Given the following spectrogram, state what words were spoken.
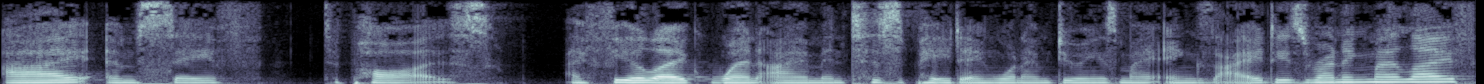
I am safe to pause. I feel like when I'm anticipating, what I'm doing is my anxiety is running my life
